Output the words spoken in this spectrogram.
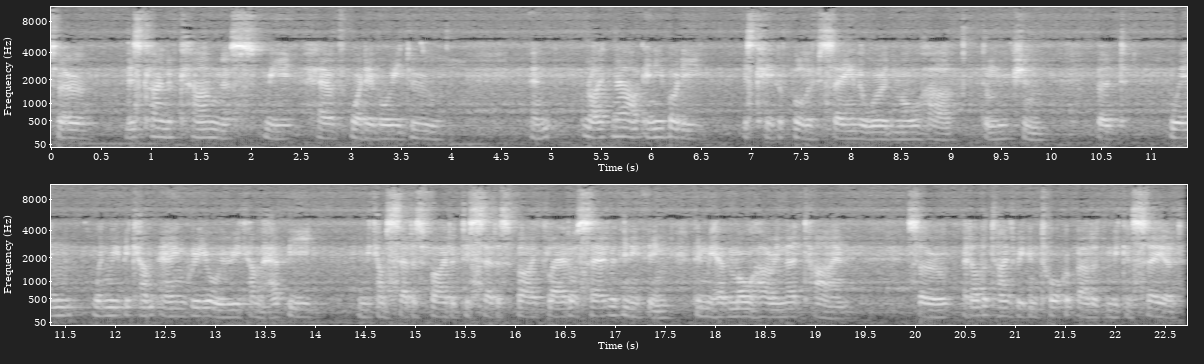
So, this kind of calmness we have whatever we do. And right now, anybody is capable of saying the word moha, delusion, but when when we become angry or we become happy, we become satisfied or dissatisfied, glad or sad with anything, then we have moha in that time. So at other times we can talk about it and we can say it,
